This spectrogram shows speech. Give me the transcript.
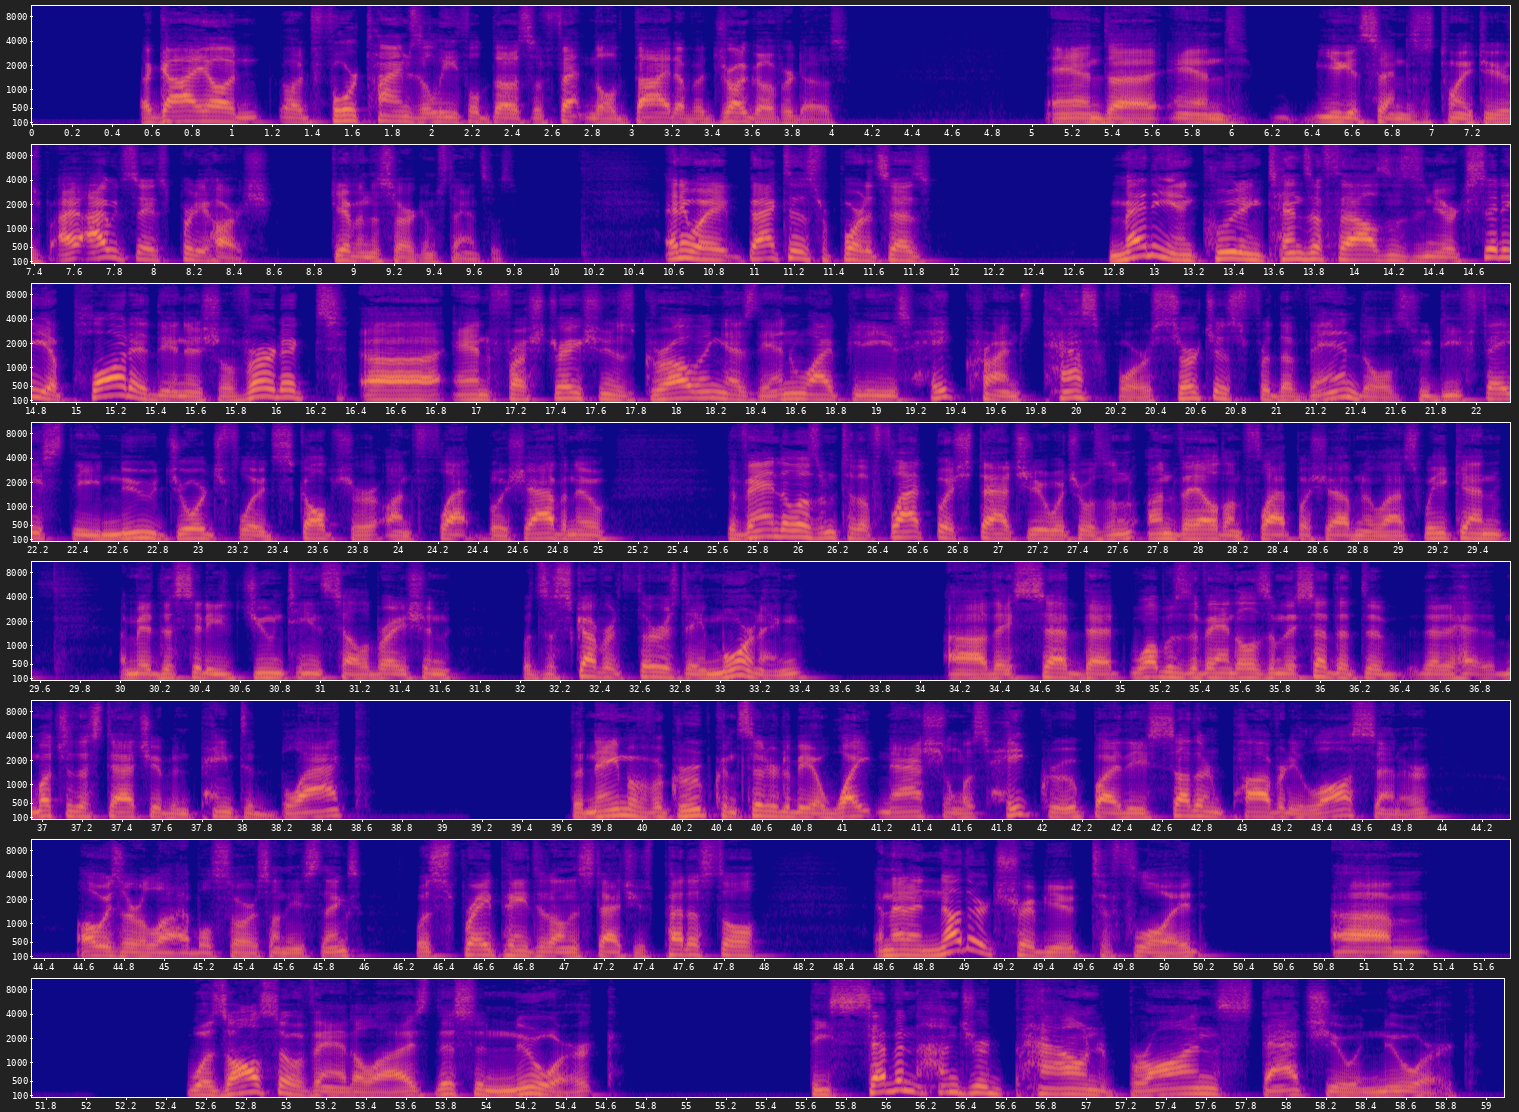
A guy on, on four times a lethal dose of fentanyl died of a drug overdose, and uh, and you get sentenced to 22 years. I, I would say it's pretty harsh given the circumstances. Anyway, back to this report. It says. Many, including tens of thousands in New York City, applauded the initial verdict, uh, and frustration is growing as the NYPD's Hate Crimes Task Force searches for the vandals who defaced the new George Floyd sculpture on Flatbush Avenue. The vandalism to the Flatbush statue, which was un- unveiled on Flatbush Avenue last weekend amid the city's Juneteenth celebration, was discovered Thursday morning. Uh, they said that what was the vandalism? They said that, the, that had, much of the statue had been painted black. The name of a group considered to be a white nationalist hate group by the Southern Poverty Law Center, always a reliable source on these things, was spray painted on the statue's pedestal. And then another tribute to Floyd um, was also vandalized, this in Newark. The 700 pound bronze statue in Newark,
